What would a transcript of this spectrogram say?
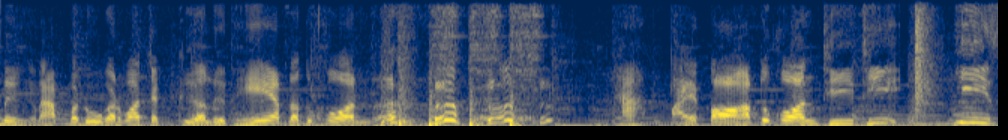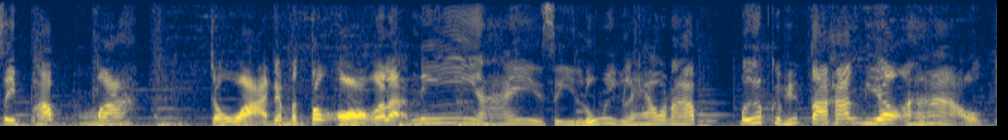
หนึ่งนะครับ มาดูกันว่าจะเกลือหรือเทพนะทุกคนอะไปต่อครับทุกคนทีที่ 20 ครับมา จังหวะเนี่ยมันต้องออกแล้วล่ะนี่ไงสีลุงอีกแล้วนะครับปึ๊บกับพริบตาข้างเดียวอ่าโอเค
